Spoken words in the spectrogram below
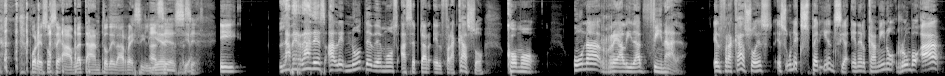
por eso se habla tanto de la resiliencia. Y la verdad es, Ale, no debemos aceptar el fracaso como una realidad final el fracaso es, es una experiencia en el camino rumbo a,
